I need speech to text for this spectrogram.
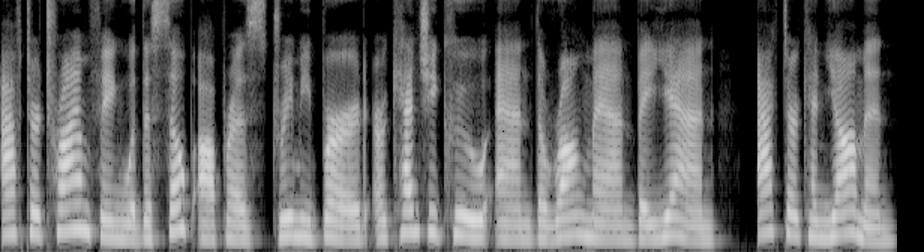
After triumphing with the soap operas Dreamy Bird Erkenci Kuyu and The Wrong Man Bayan, actor Can Yaman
